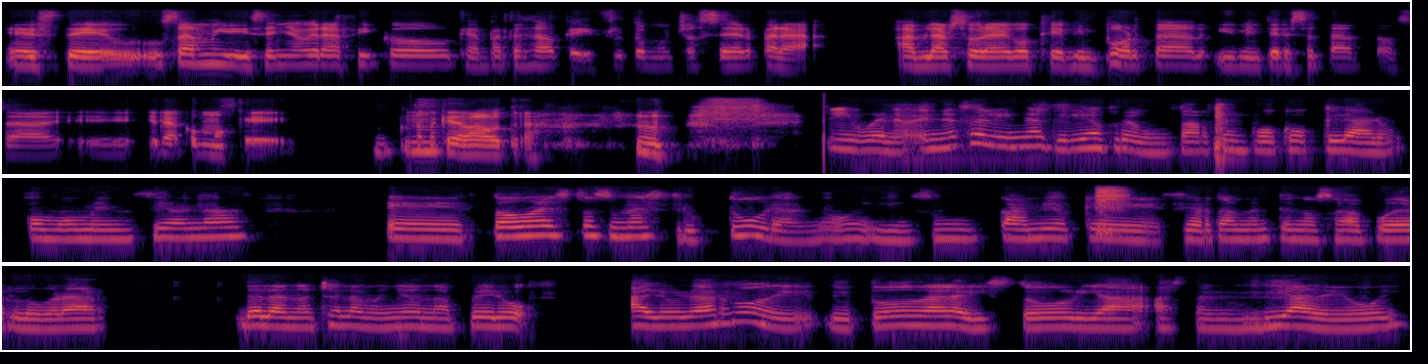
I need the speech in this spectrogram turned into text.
este, usar mi diseño gráfico, que aparte es algo que disfruto mucho hacer para hablar sobre algo que me importa y me interesa tanto. O sea, eh, era como que no me quedaba otra. y bueno, en esa línea quería preguntarte un poco, claro, como mencionas, eh, todo esto es una estructura, ¿no? Y es un cambio que ciertamente no se va a poder lograr de la noche a la mañana, pero a lo largo de, toda la historia hasta el día de hoy,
